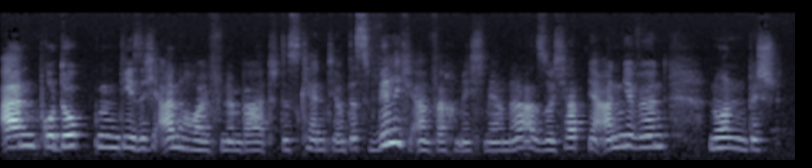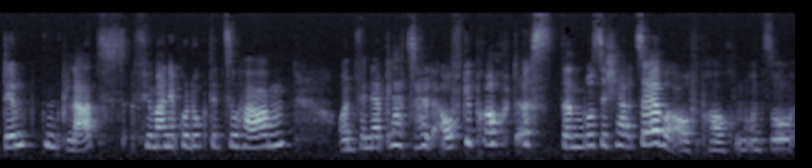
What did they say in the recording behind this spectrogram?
an Produkten, die sich anhäufen im Bad. Das kennt ihr und das will ich einfach nicht mehr. Ne? Also ich habe mir angewöhnt, nur einen bestimmten Platz für meine Produkte zu haben und wenn der Platz halt aufgebraucht ist, dann muss ich halt selber aufbrauchen. Und so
